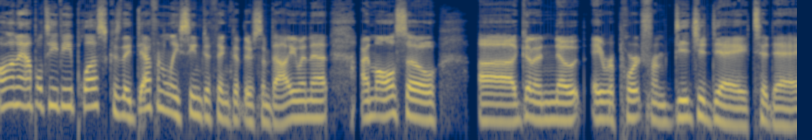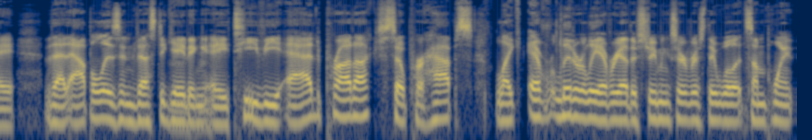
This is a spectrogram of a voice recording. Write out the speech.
on Apple TV Plus because they definitely seem to think that there's some value in that. I'm also uh, going to note a report from Digiday today that Apple is investigating mm-hmm. a TV ad product. So perhaps, like every, literally every other streaming service, there will at some point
